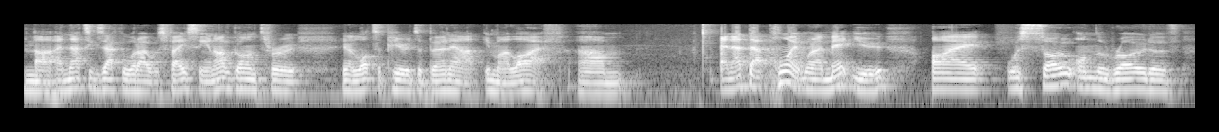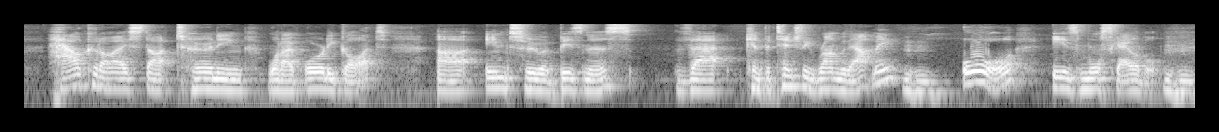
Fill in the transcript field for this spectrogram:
Mm. uh, and that's exactly what i was facing. And i've gone through you know lots of periods of burnout in my life. Um, and at that point, when I met you, I was so on the road of how could I start turning what I've already got uh, into a business that can potentially run without me mm-hmm. or is more scalable. Mm-hmm.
